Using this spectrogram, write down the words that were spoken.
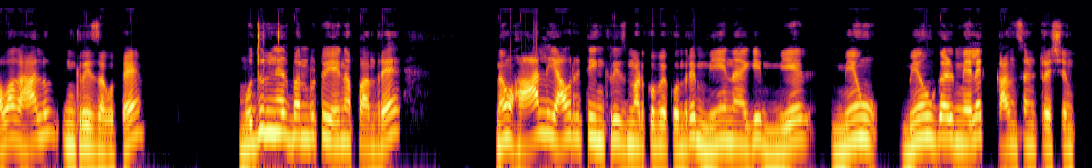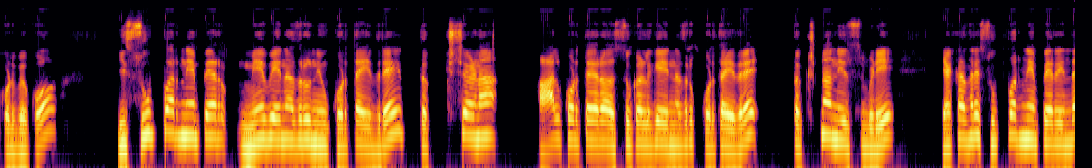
ಅವಾಗ ಹಾಲು ಇನ್ಕ್ರೀಸ್ ಆಗುತ್ತೆ. ಮೊದಲನೇದು ಬಂದ್ಬಿಟ್ಟು ಏನಪ್ಪಾ ಅಂದರೆ ನಾವು ಹಾಲು ಯಾವ ರೀತಿ ಇನ್ಕ್ರೀಸ್ ಮಾಡ್ಕೋಬೇಕು ಅಂದರೆ ಮೇನ್ ಆಗಿ ಮೇಲ್, ಮೇವು, ಮೇವುಗಳ ಮೇಲೆ ಕಾನ್ಸಂಟ್ರೇಷನ್ ಕೊಡಬೇಕು. ಈ ಸೂಪರ್ ನೇಪಿಯರ್ ಮೇವೇನಾದರೂ ನೀವು ಕೊಡ್ತಾ ಇದ್ರೆ ತಕ್ಷಣ ಹಾಲು ಕೊಡ್ತಾ ಇರೋ ಹಸುಗಳಿಗೆ ಏನಾದರೂ ಕೊಡ್ತಾ ಇದ್ರೆ ತಕ್ಷಣ ನಿಲ್ಲಿಸ್ಬಿಡಿ ಯಾಕಂದ್ರೆ ಸೂಪರ್ ನೇಪೇರಿಂದ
